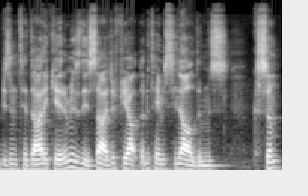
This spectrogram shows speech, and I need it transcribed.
bizim tedarik yerimiz değil. Sadece fiyatları temsili aldığımız kısım.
